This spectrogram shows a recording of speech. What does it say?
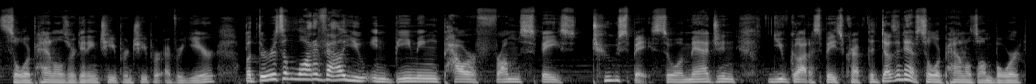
solar panels are getting cheaper and cheaper every year. But there is a lot of value in beaming power from space to space. So imagine you've got a spacecraft that doesn't have solar panels on board,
